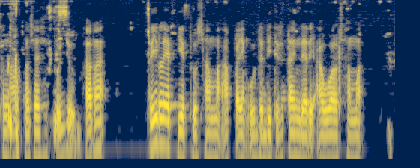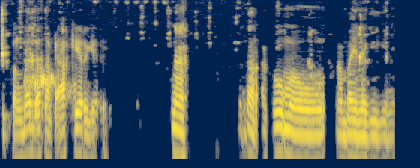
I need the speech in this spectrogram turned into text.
Kenapa saya setuju? Karena relate gitu sama apa yang udah diceritain dari awal sama Bang Badar sampai akhir gitu. Bentar aku mau nambahin lagi gini.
